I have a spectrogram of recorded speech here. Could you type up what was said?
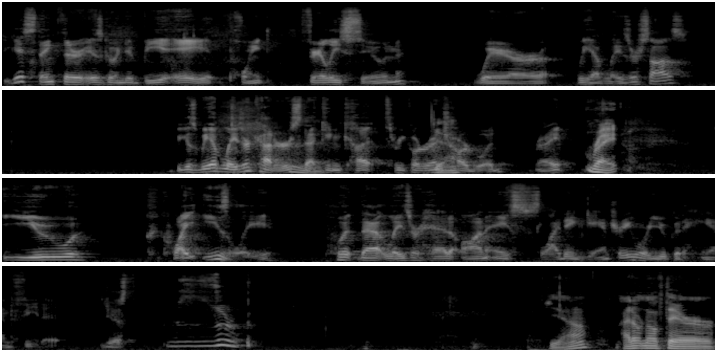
do you guys think there is going to be a point fairly soon where we have laser saws? Because we have laser cutters that can cut three quarter inch Yeah. hardwood, right? Right. you could quite easily put that laser head on a sliding gantry where you could hand feed it. Just zoop. Yeah, I don't know if they're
